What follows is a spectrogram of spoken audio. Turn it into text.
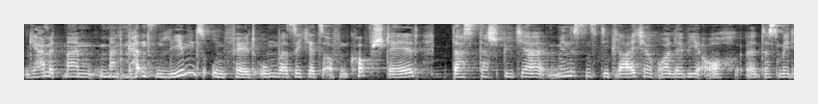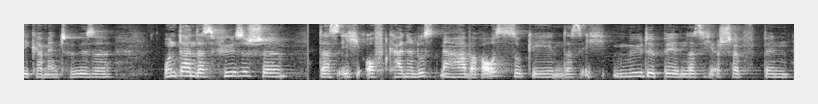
ja, mit meinem, meinem ganzen Lebensumfeld um, was sich jetzt auf den Kopf stellt. Das, das spielt ja mindestens die gleiche Rolle wie auch äh, das Medikamentöse. Und dann das Physische, dass ich oft keine Lust mehr habe, rauszugehen, dass ich müde bin, dass ich erschöpft bin.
